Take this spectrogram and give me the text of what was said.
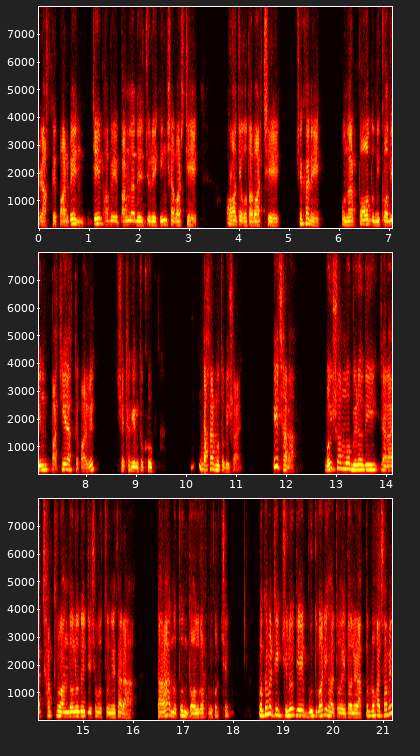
রাখতে পারবেন। যেভাবে বাংলাদেশ জুড়ে হিংসা বাড়ছে, অরাজকতা বাড়ছে, সেখানে ওনার পদ উনি কদিন বাঁচিয়ে রাখতে পারবেন, সেটা কিন্তু খুব দেখার মতো বিষয়। এছাড়া বৈষম্য বিরোধী যারা ছাত্র আন্দোলনের যে সমস্ত নেতারা, তারা নতুন দল গঠন করছেন। প্রথমে ঠিক ছিল যে বুধবারই হয়তো এই দলের আত্মপ্রকাশ হবে।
